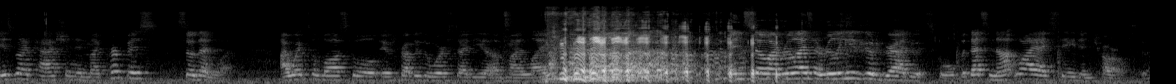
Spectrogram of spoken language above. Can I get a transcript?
is my passion and my purpose, so then what? I went to law school, it was probably the worst idea of my life. and so I realized I really need to go to graduate school, but that's not why I stayed in Charleston.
